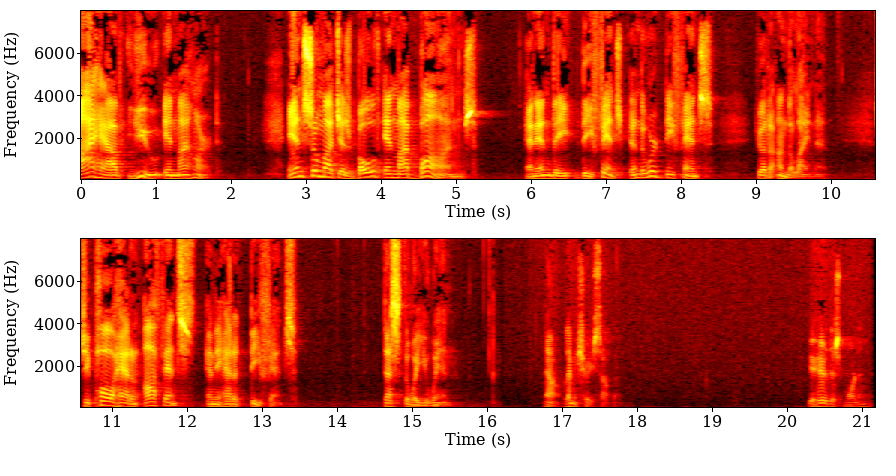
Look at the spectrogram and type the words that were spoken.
I have you in my heart, insomuch as both in my bonds and in the defense, and the word defense, you ought to underline that. See, Paul had an offense and he had a defense. That's the way you win. Now, let me show you something. You're here this morning.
